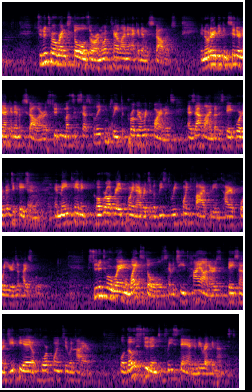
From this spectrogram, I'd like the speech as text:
Students who are wearing stoles are our North Carolina academic scholars. In order to be considered an academic scholar, a student must successfully complete the program requirements as outlined by the State Board of Education and maintain an overall grade point average of at least 3.5 for the entire four years of high school. Students who are wearing white stoles have achieved high honors based on a GPA of 4.2 and higher. Will those students please stand and be recognized?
